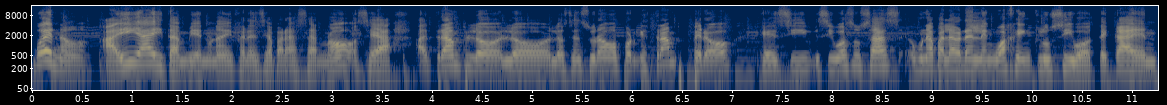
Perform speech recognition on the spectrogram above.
bueno, ahí hay también una diferencia para hacer, ¿no? O sea, a Trump lo, lo- lo censuramos porque es Trump, pero que si, si vos usás una palabra en lenguaje inclusivo, te caen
